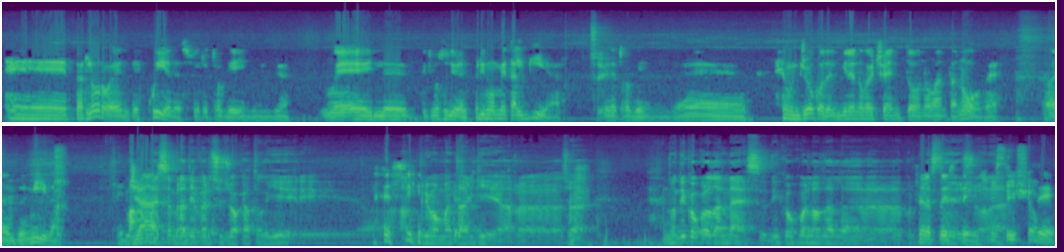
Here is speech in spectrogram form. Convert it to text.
E per loro è, è qui adesso il retro gaming, è il, che ti posso dire, il primo Metal Gear Sì. del retro gaming, è, è un gioco del 1999, eh, del 2000. È Ma già a me sembra di averci giocato ieri eh, Eh, sì. al primo Metal Gear. eh, Cioè, non dico quello del NES, dico quello del per PlayStation. PlayStation. eh.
